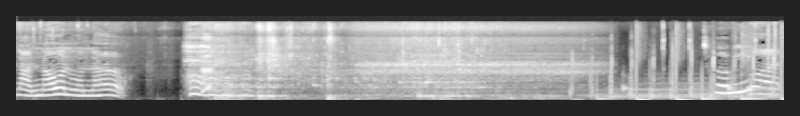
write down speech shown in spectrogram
Now no one will know. Tommy? What?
